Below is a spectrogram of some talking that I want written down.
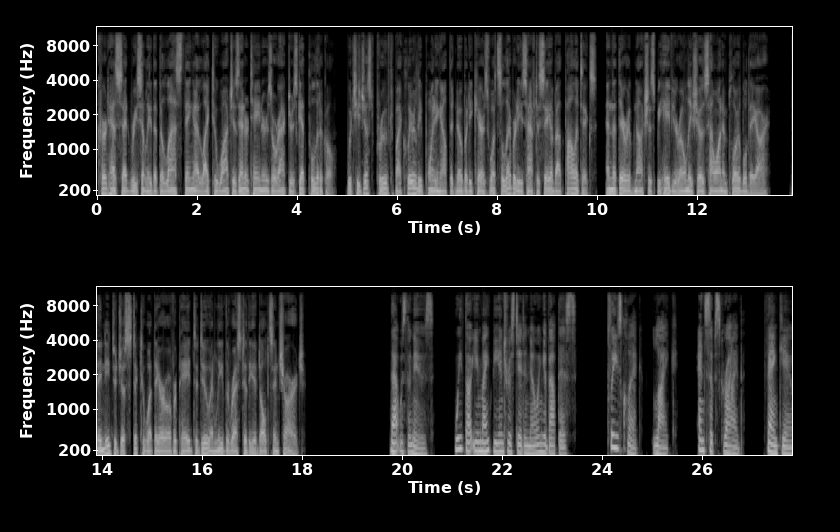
Kurt has said recently that the last thing I like to watch is entertainers or actors get political, which he just proved by clearly pointing out that nobody cares what celebrities have to say about politics, and that their obnoxious behavior only shows how unemployable they are. They need to just stick to what they are overpaid to do and leave the rest to the adults in charge. That was the news. We thought you might be interested in knowing about this. Please click like and subscribe. Thank you.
